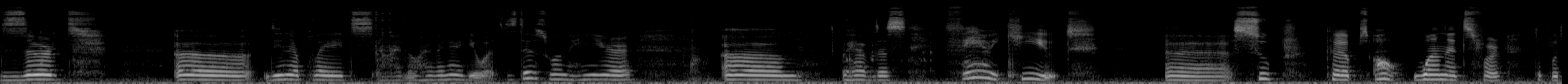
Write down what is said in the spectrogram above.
dessert uh, dinner plates and I don't have any idea what is this one here. Um, we have this very cute uh, soup cups. Oh one it's for to put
